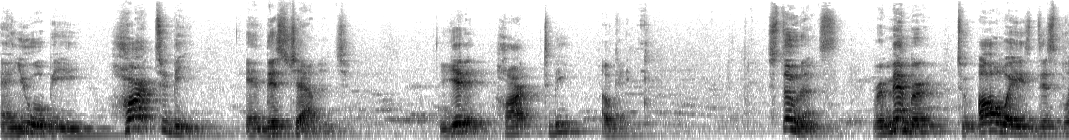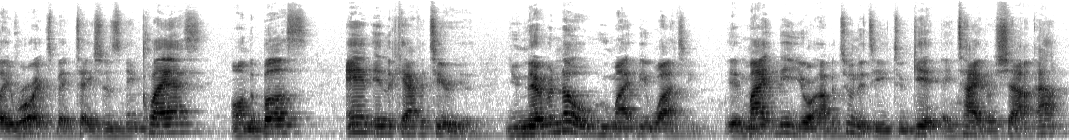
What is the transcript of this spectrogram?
and you will be hard to beat in this challenge. You get it? Hard to beat? Okay. Students, remember to always display roar expectations in class, on the bus, and in the cafeteria. You never know who might be watching. It might be your opportunity to get a tiger shout out.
